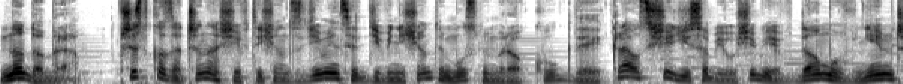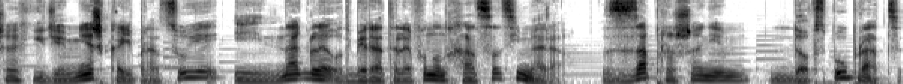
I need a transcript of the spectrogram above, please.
No dobra, wszystko zaczyna się w 1998 roku, gdy Klaus siedzi sobie u siebie w domu w Niemczech, gdzie mieszka i pracuje i nagle odbiera telefon od Hansa Zimmera z zaproszeniem do współpracy.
